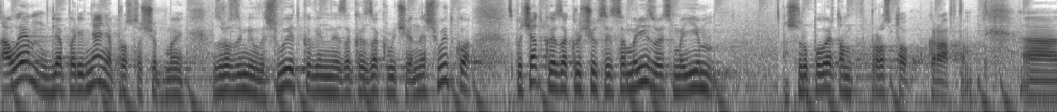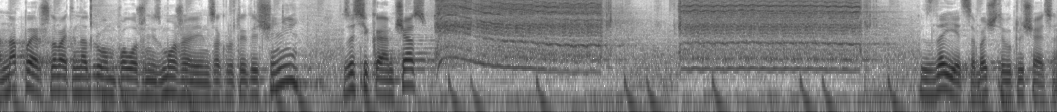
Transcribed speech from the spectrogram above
Але для порівняння, просто щоб ми зрозуміли, швидко він не закручує не швидко. Спочатку я закручу цей саморіз ось моїм. Шуруповертом просто крафтом. На перш, давайте на другому положенні зможе він закрутити чи ні. Засікаємо час. Здається, бачите, виключається.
